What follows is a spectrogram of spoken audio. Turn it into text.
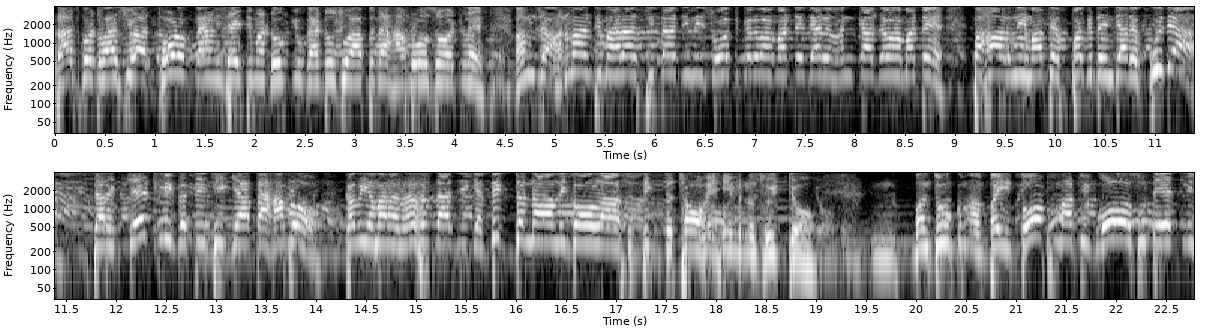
રાજકોટ વાસીઓ આ થોડોક ચારણી સાહિત્યમાં ડોક્યું કાઢું છું આ બધા સાંભળો છો એટલે હનુજ- હનુમાનજી મહારાજ સીતાજીની શોધ કરવા માટે જ્યારે લંકા જવા માટે પહાડની માથે પગ દઈને જ્યારે કૂદ્યા, ત્યારે કેટલી ગતિથી ગયા તા સાંભળો? કવિ અમારા નરહરદાસજી કે, દિગ્ધ નાલી ગોલાસ દિગ્ધ છો હે, હિમનું છૂટ્યો. બંદૂક ભાઈ, તોપમાંથી ગોળો છૂટે એટલી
